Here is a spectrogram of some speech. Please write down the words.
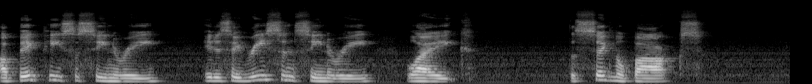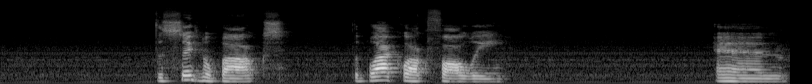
A big piece of scenery. It is a recent scenery like the signal box, the signal box, the Blacklock Folly, and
